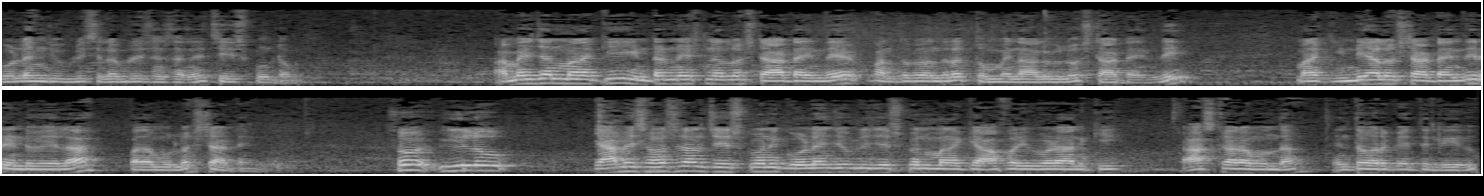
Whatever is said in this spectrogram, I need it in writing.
గోల్డెన్ జూబ్లీ సెలబ్రేషన్స్ అనేది చేసుకుంటాం. అమెజాన్ మనకి ఇంటర్నేషనల్లో స్టార్ట్ అయింది పంతొమ్మిది వందల తొంభై నాలుగులో స్టార్ట్ అయింది. మనకి ఇండియాలో స్టార్ట్ అయింది రెండు వేల పదమూడులో స్టార్ట్ అయింది. సో వీళ్ళు యాభై సంవత్సరాలు చేసుకొని గోల్డెన్ జూబ్లీ చేసుకొని మనకి ఆఫర్ ఇవ్వడానికి ఆస్కారం ఉందా? ఎంతవరకు అయితే లేదు.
